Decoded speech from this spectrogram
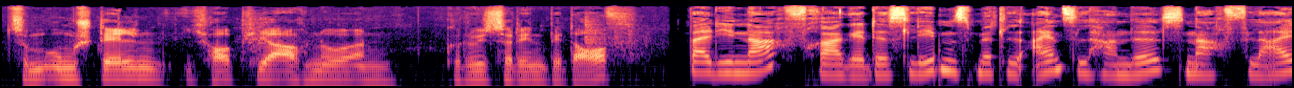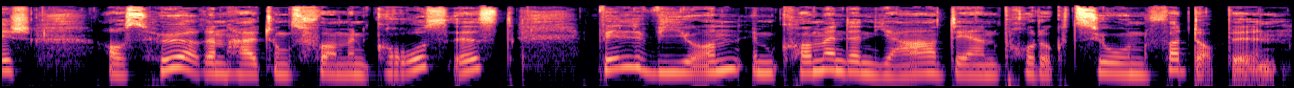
zum Umstellen. Ich habe hier auch noch einen größeren Bedarf. Weil die Nachfrage des Lebensmitteleinzelhandels nach Fleisch aus höheren Haltungsformen groß ist, will Vion im kommenden Jahr deren Produktion verdoppeln.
